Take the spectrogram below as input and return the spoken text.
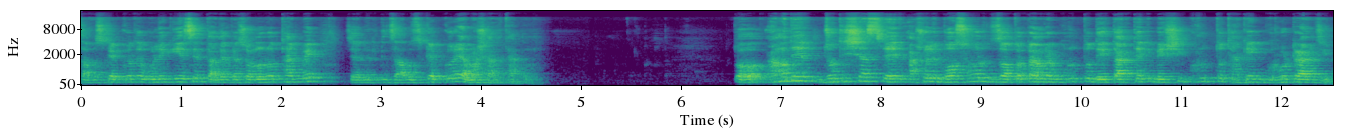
সাবস্ক্রাইব করতে ভুলে গিয়েছেন, তাদের কাছে অনুরোধ থাকবে চ্যানেলটি সাবস্ক্রাইব করে আমার সাথে থাকুন। তো আমাদের জ্যোতিষশাস্ত্রের আসলে বছর যতটা আমরা গুরুত্ব দিই, তার থেকে বেশি গুরুত্ব থাকে গ্রহ ট্রানজিট।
